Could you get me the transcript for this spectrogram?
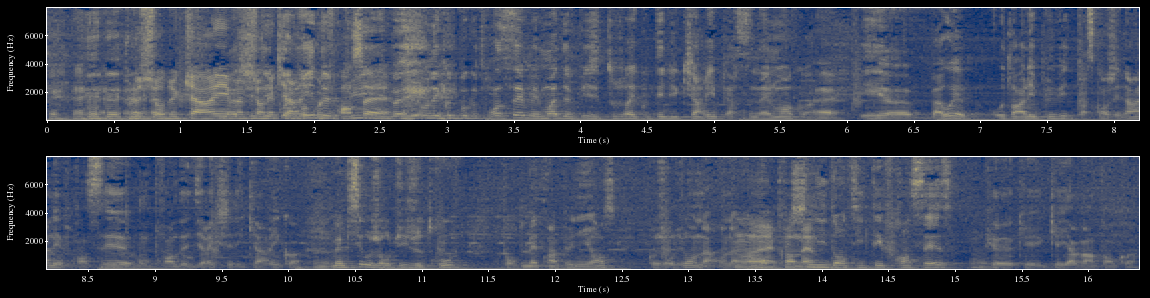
Plus sur du carré, Moi, même si on du écoute beaucoup de français. bah, on écoute beaucoup de français, mais moi depuis j'ai toujours écouté du Carré personnellement quoi. Ouais. Et euh, bah ouais, autant aller plus vite parce qu'en général les Français vont prendre direct chez les Carré quoi. Mm. Même si aujourd'hui je trouve, pour te mettre un peu de nuance, qu'aujourd'hui on a, on a Ouais, vraiment plus une identité française que- qu'il y a 20 ans quoi.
